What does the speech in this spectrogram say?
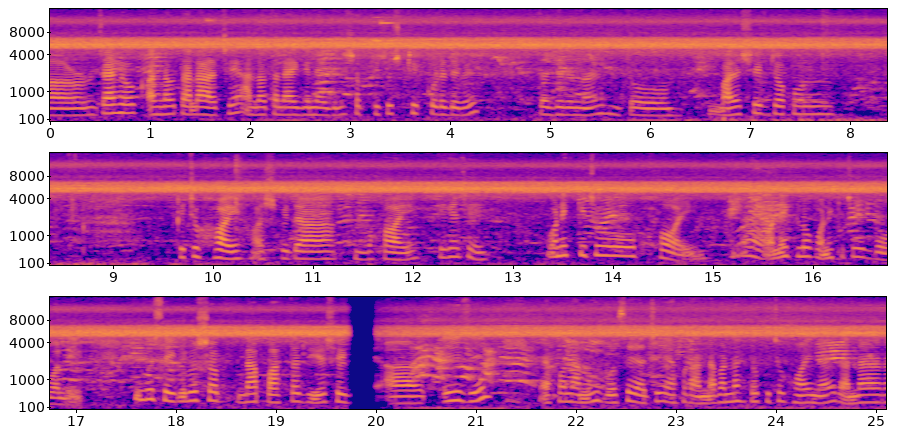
আর যাই হোক, আল্লাহ তালা আছে। আল্লাহ তালা একদিন একদিন সব কিছু ঠিক করে দেবে, তার জন্য নয়। তো মানুষের যখন কিছু হয়, অসুবিধা হয়, ঠিক আছে? অনেক কিছু হয়। হ্যাঁ অনেক লোক অনেক কিছু বলে। কিন্তু সেগুলো সব না পাত্তা দিয়ে সে আর এই যে এখন আমি বসে আছি, এখন রান্না বান্না তো কিছু হয় নাই, রান্না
